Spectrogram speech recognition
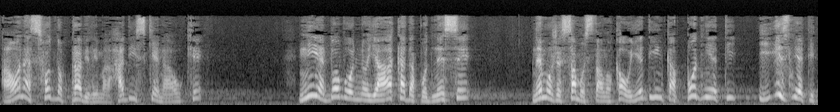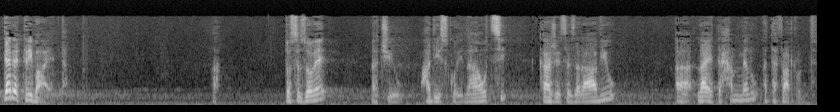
A ona shodno pravilima hadijske nauke nije dovoljno jaka da podnese, ne može samostalno kao jedinka podnijeti i iznijeti teret rivajeta. A, to se zove, znači u hadijskoj nauci, kaže se za raviju, a, la je tehammelu a tefarrud.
